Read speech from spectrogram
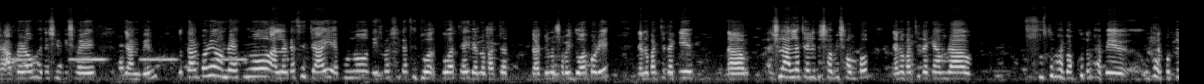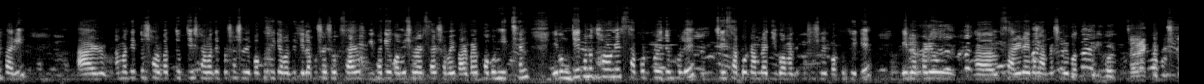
আপনারাও হয়তো সেই বিষয়ে জানবেন। তো তারপরে আমরা এখনও আল্লাহর কাছে যাই, এখনও দেশবাসীর কাছে দোয়া- চাই যেন বাচ্চাটার জন্য সবাই দোয়া করে, যেন বাচ্চাটাকে আসলে আল্লাহ চাইলে তো সবই সম্ভব। যেন বাচ্চাটাকে আমরা সুস্থভাবে অক্ষতভাবে উদ্ধার করতে পারি। আর আমাদের তো সর্বাত্মক চেষ্টা আমাদের প্রশাসনের পক্ষ থেকে আমাদের জেলা প্রশাসক স্যার বিভাগীয় কমিশনার স্যার সবাই বারবার খবর নিচ্ছেন এবং যে কোনো ধরনের সাপোর্ট প্রয়োজন হলে সেই সাপোর্ট আমরা দিব আমাদের প্রশাসনের পক্ষ থেকে। এই ব্যাপারেও স্যারেরা এবং আমরা সবাই নিব। স্যার একটা প্রশ্ন।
